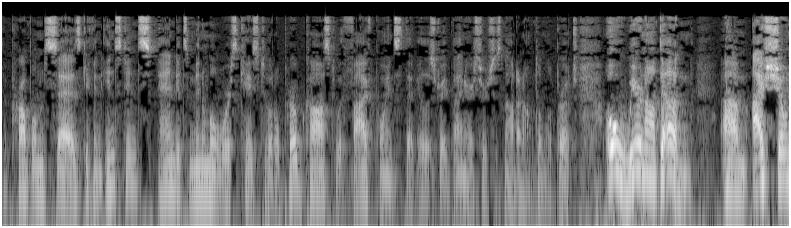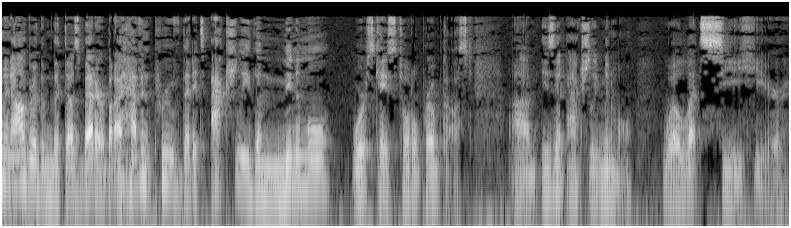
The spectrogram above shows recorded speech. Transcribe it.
The problem says give an instance and its minimal worst case total probe cost with five points that illustrate binary search is not an optimal approach. Oh, we're not done. Um, I've shown an algorithm that does better, but I haven't proved that it's actually the minimal worst case total probe cost. Um, is it actually minimal? Well, let's see here.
